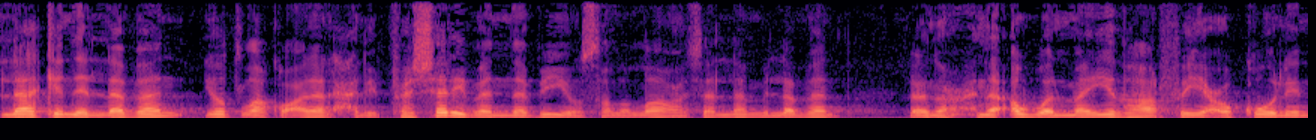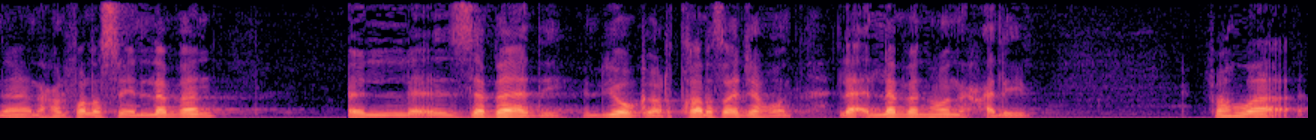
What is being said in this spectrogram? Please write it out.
لكن اللبن يطلق على الحليب. فشرب النبي صلى الله عليه وسلم اللبن لأنه إحنا أول ما يظهر في عقولنا نحن الفلسطينيين اللبن الزبادي اليوغرت. خلاص اجى هون لا اللبن هون حليب. فهو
